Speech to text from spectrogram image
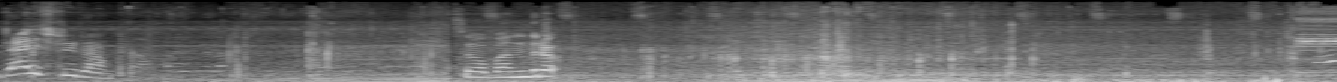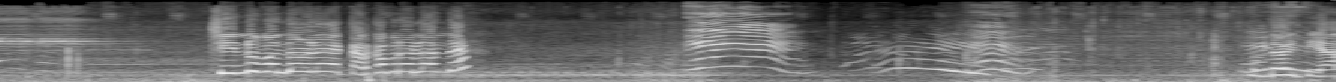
ಜೈ ಶ್ರೀರಾಮ್. ಸೊ ಬಂದರು. ಚಿನ್ನು ಬಂದವಳೆ ಕರ್ಕೊಬರಲ್ಲ ಅಂದೆ? ಮುಂದೆ ಹೋಯ್ತೀಯಾ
